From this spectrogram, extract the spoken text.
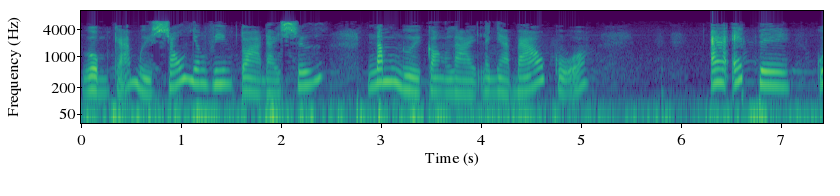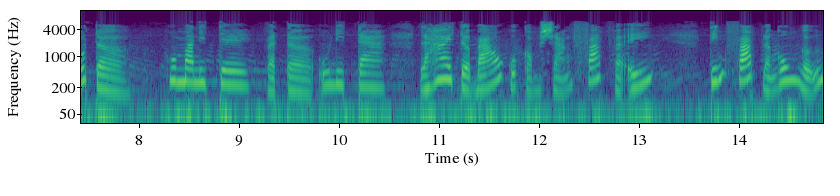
gồm cả 16 nhân viên tòa đại sứ. 5 người còn lại là nhà báo của AFP, của tờ Humanité và tờ Unita, là hai tờ báo của Cộng sản Pháp và Ý. Tiếng Pháp là ngôn ngữ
